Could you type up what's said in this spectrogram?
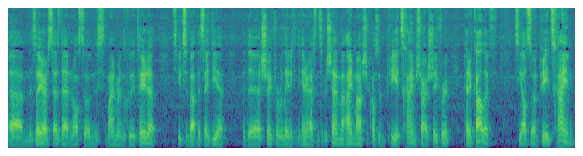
Um, the Zayar says that, and also in this Maimer in the Kulei speaks about this idea that the shofar relating to the inner essence of Hashem. Shar shofar Perek See also in Pri Etz Chaim,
